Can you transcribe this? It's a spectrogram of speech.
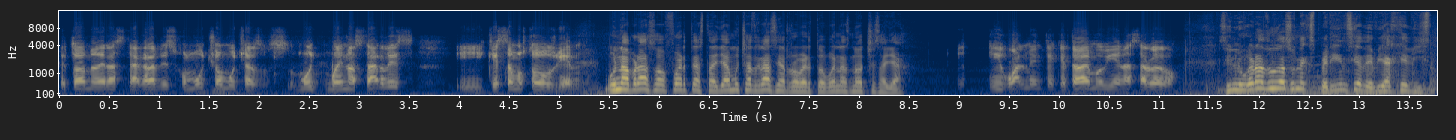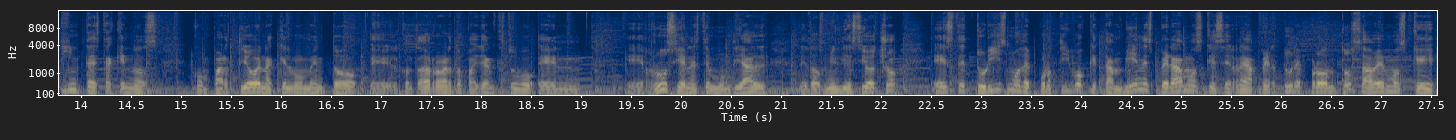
De todas maneras, te agradezco mucho, muchas muy buenas tardes y que estemos todos bien. Un abrazo fuerte hasta allá, muchas gracias Roberto, buenas noches allá. Igualmente, que te vaya muy bien, hasta luego. Sin lugar a dudas, una experiencia de viaje distinta esta que nos compartió en aquel momento eh, el contador Roberto Payán que estuvo en eh, Rusia en este Mundial de 2018. Este turismo deportivo que también esperamos que se reaperture pronto. Sabemos que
